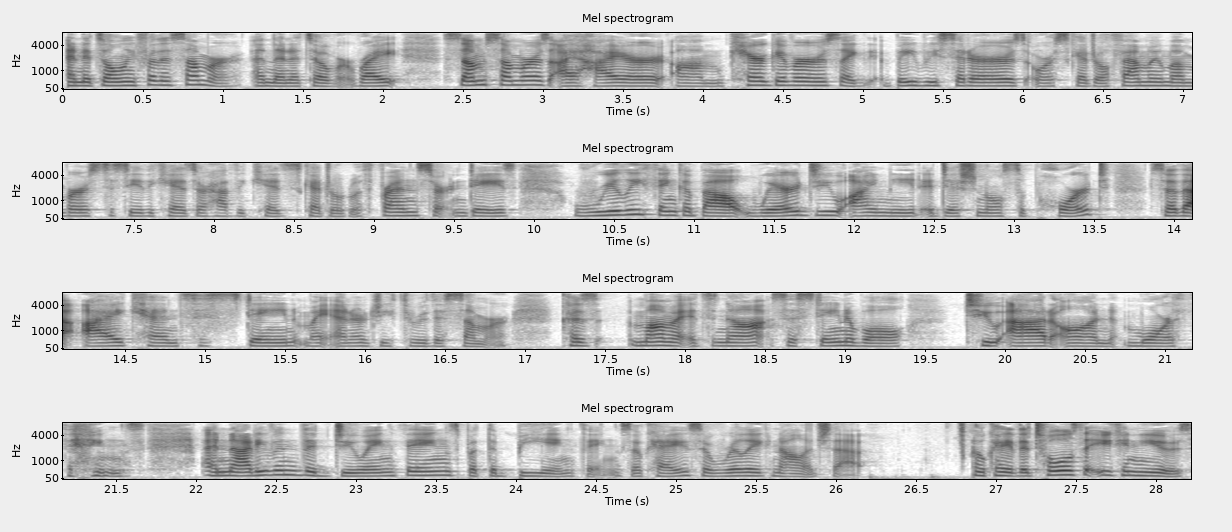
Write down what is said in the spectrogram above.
And it's only for the summer and then it's over, right? Some summers I hire um, caregivers like babysitters or schedule family members to see the kids or have the kids scheduled with friends certain days. Really think about where do I need additional support so that I can sustain my energy through the summer. Because, mama, it's not sustainable to add on more things and not even the doing things, but the being things. Okay. So really acknowledge that. Okay. The tools that you can use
